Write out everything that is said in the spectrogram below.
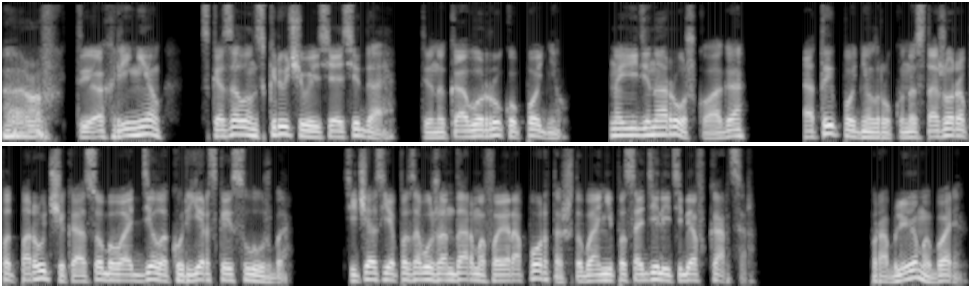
«Арф, ты охренел?» — сказал он, скрючиваясь и оседая. «Ты на кого руку поднял?» «На единорожку, ага. А ты поднял руку на стажера-подпоручика особого отдела курьерской службы. Сейчас я позову жандармов аэропорта, чтобы они посадили тебя в карцер. Проблемы, барин.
